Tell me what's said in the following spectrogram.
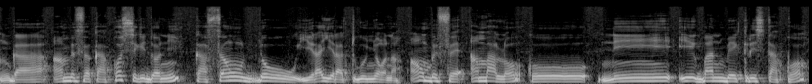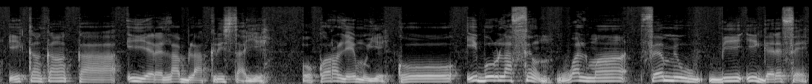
nka an be fɛ ka kɔsegi dɔɔni ka fɛnw dɔw yira yira tugu ɲɔgɔn na anw be fɛ an b'a lɔ ko ni i gwan be krista kɔ i ka kan ka i yɛrɛ labila krista ye o kɔrɔ le ye mun ye ko i borolafɛnw walima fɛɛn minw b' i gɛrɛfɛ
